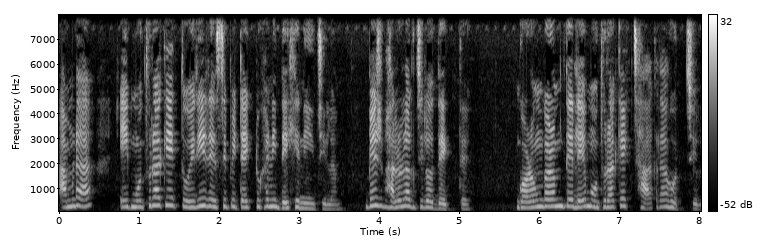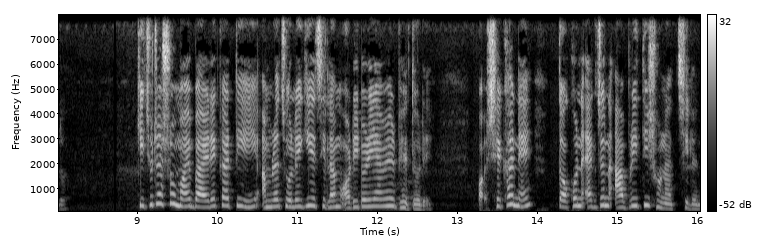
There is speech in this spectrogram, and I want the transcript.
আমরা এই মথুরা কেক তৈরির রেসিপিটা একটুখানি দেখে নিয়েছিলাম। বেশ ভালো লাগছিল দেখতে। গরম গরম তেলে মথুরা কেক ছাঁকটা হচ্ছিল। কিছুটা সময় বাইরে কাটিয়েই আমরা চলে গিয়েছিলাম অডিটোরিয়ামের ভেতরে। সেখানে তখন একজন আবৃত্তি শোনাচ্ছিলেন।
